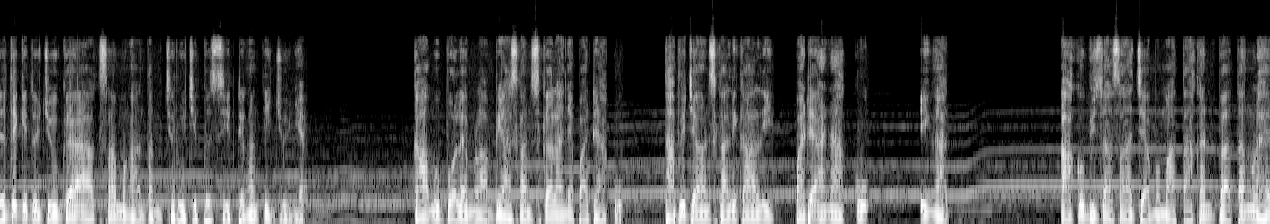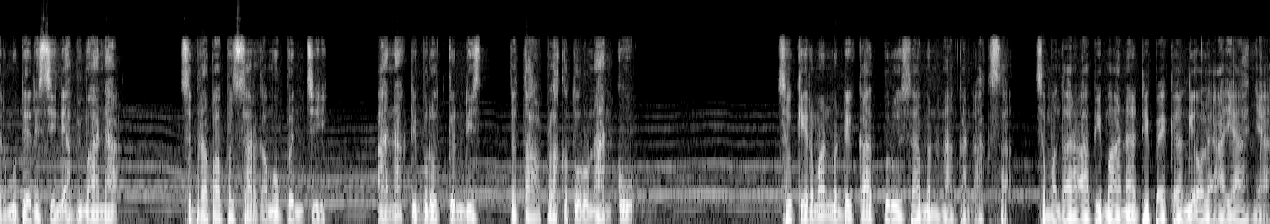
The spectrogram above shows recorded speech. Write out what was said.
Detik itu juga Aksa menghantam jeruji besi dengan tinjunya. Kamu boleh melampiaskan segalanya padaku, tapi jangan sekali-kali pada anakku. Ingat, aku bisa saja mematahkan batang lehermu dari sini Abimana. Seberapa besar kamu benci, anak di perut gendis tetaplah keturunanku. Sukirman mendekat berusaha menenangkan Aksa, sementara Abimana dipegangi oleh ayahnya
